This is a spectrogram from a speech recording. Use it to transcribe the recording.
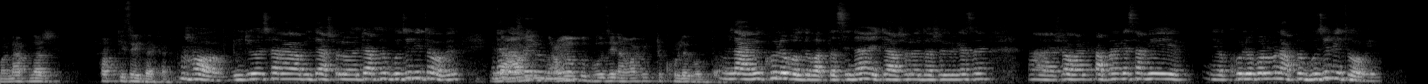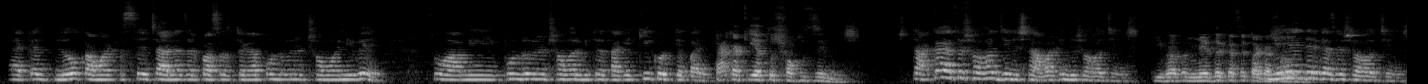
মানে আপনার সব কিছুই দেখেন। হ ভিডিও ছাড়া আমি তো আসলে ওইটা আপনি বুঝে নিতে হবে। না আমি আমিও তো বুঝি না আমাকে একটু খুলে বলতে না আমি খুলে বলতে পারতাছি না। এটা আসলে দর্শকের কাছে সবার আপনার কাছে আমি খুলে বলব না আপনি বুঝে নিতে হবে। একটা লোক আমার কাছে চার হাজার পাঁচ হাজার টাকা পনেরো মিনিট সময় নেবে তো আমি পনেরো মিনিট সময়ের ভিতরে তাকে কি করতে পারি? টাকা কি এত সহজ জিনিস? টাকা এত সহজ জিনিস না আবার কিন্তু সহজ জিনিস। কীভাবে মেয়েদের কাছে টাকা সহজ? মেয়েদের কাছে সহজ জিনিস।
